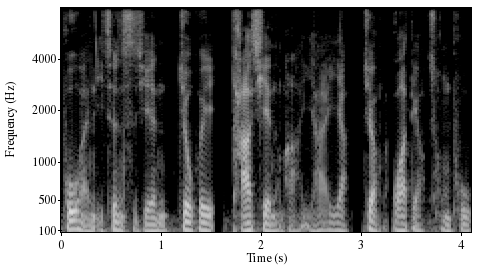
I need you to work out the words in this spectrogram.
铺完一阵时间就会塌陷了嘛，压一压就要刮掉重铺。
